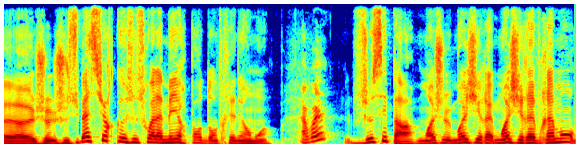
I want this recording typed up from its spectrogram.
Euh, je, je suis pas sûr que ce soit la meilleure porte d'entrée néanmoins. Ah ouais? Je sais pas. Moi, je, moi, j'irais, moi, j'irais vraiment.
